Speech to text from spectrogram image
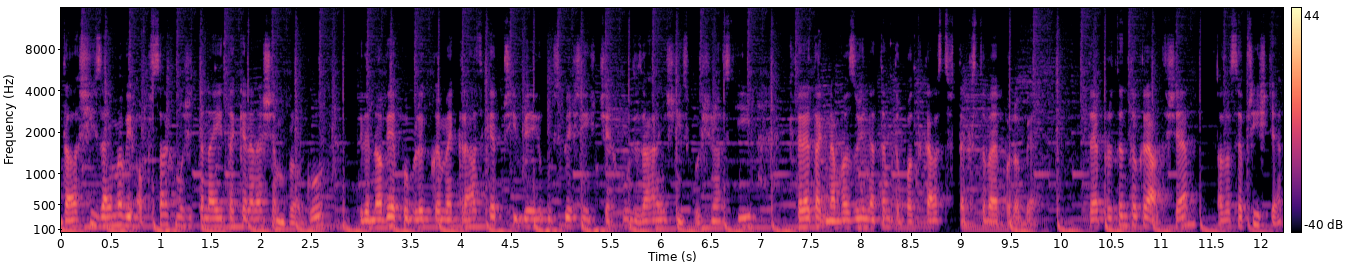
Další zajímavý obsah můžete najít také na našem blogu, kde nově publikujeme krátké příběhy úspěšných Čechů ze zahraničních zkušeností, které tak navazují na tento podcast v textové podobě. To je pro tentokrát vše a zase příště.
